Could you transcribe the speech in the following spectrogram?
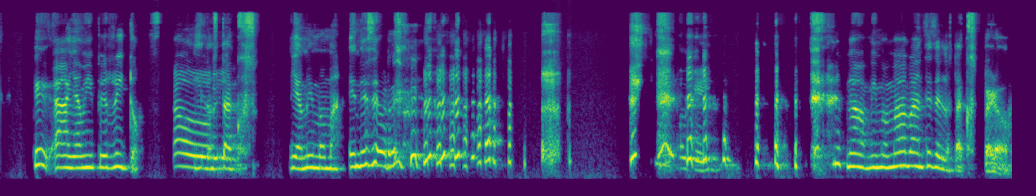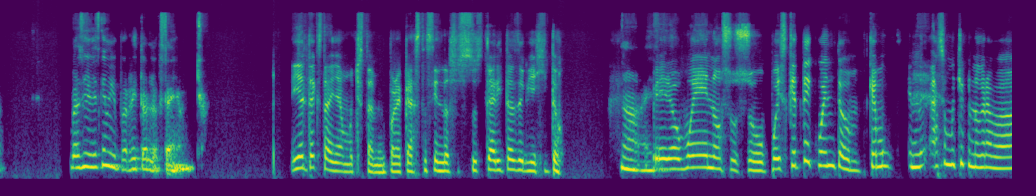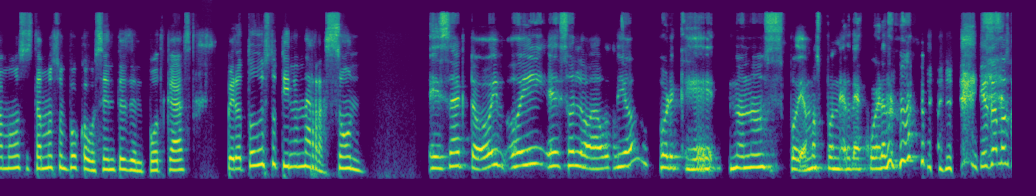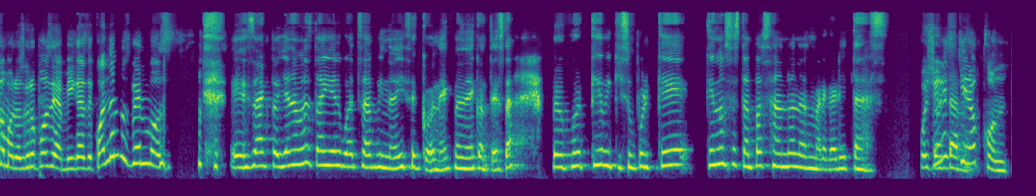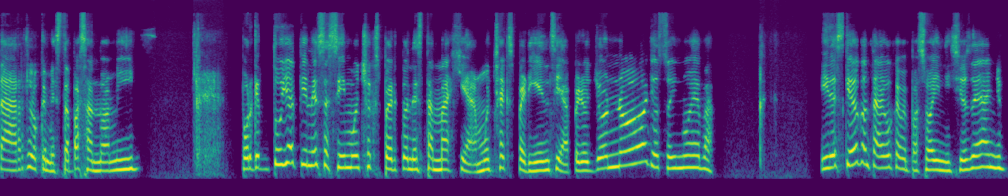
Ay, a mi perrito. Y los tacos. Y a mi mamá. En ese orden. No, mi mamá va antes de los tacos, pero. Pues sí, es que mi perrito lo extraña mucho. Y él te extraña mucho también. Por acá está haciendo sus caritas de viejito. Pero bueno, Susu, pues qué te cuento, que hace mucho que no grabábamos, estamos un poco ausentes del podcast, pero todo esto tiene una razón. Exacto, hoy, hoy es solo audio porque no nos podíamos poner de acuerdo. y estamos como los grupos de amigas de cuándo nos vemos. Exacto, ya nada más está ahí el WhatsApp y nadie se conecta, nadie contesta. Pero ¿por qué, Vicky? ¿Por qué? ¿Qué nos está pasando en las margaritas? Pues yo les quiero contar lo que me está pasando a mí, porque tú ya tienes así mucho experto en esta magia, mucha experiencia, pero yo no, yo soy nueva. Y les quiero contar algo que me pasó a inicios de año.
